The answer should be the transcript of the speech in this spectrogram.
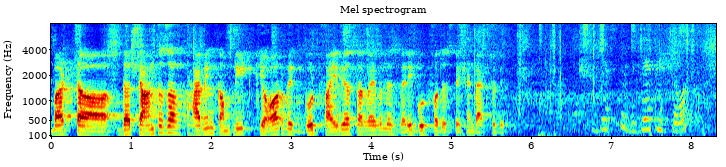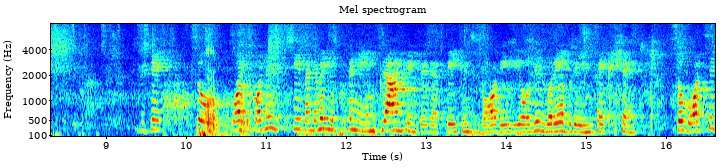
But uh, the chances of having complete cure with good five-year survival is very good for this patient actually. Just Vijay so what, what is, see, whenever you put an implant into the patient's body, you always worry about the infection. So what's the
